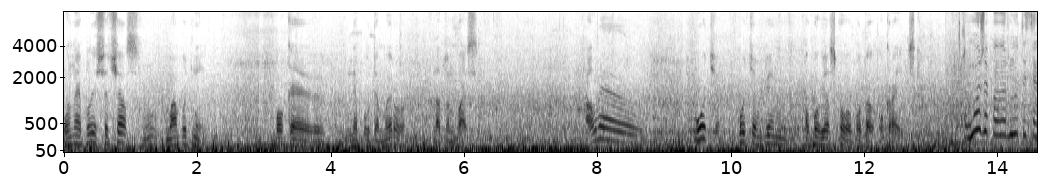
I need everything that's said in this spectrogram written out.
У найближчий час, ну, мабуть, ні. Поки не буде миру на Донбасі. Але потім, потім він обов'язково буде українським. Може повернутися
